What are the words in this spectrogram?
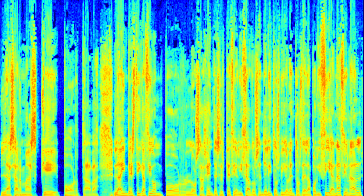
las armas que portaba. La investigación por los agentes especializados en delitos violentos de la Policía Nacional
